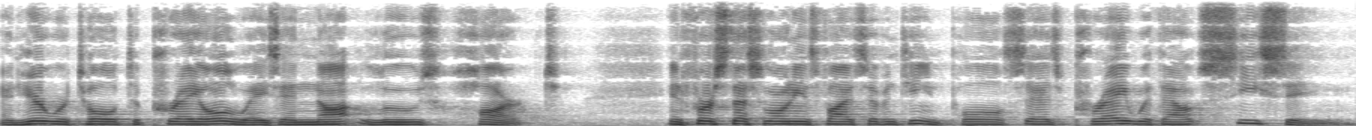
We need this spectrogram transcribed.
And here we're told to pray always and not lose heart. In 1 Thessalonians 5:17, Paul says, "Pray without ceasing."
